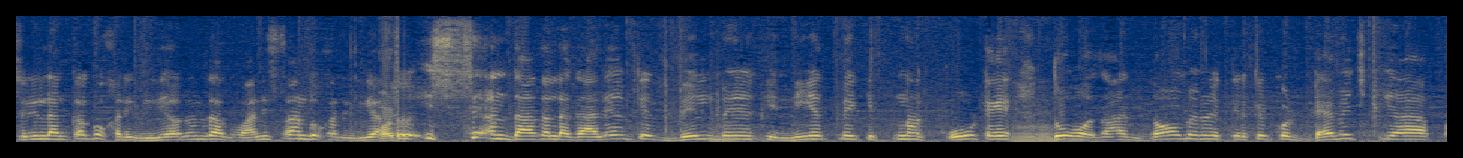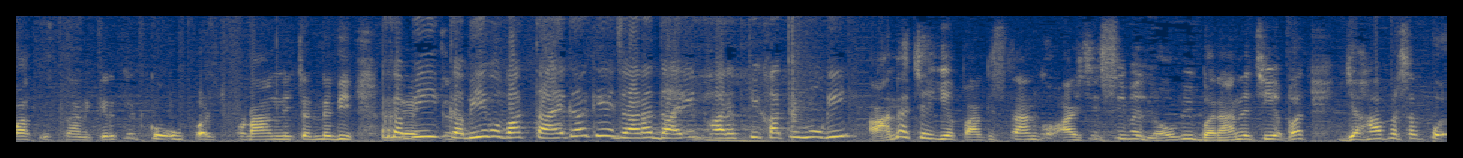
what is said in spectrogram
श्रीलंका को खरीद लिया और उन्होंने अफ़गानिस्तान को खरीद लिया। तो इससे अंदाज़ा लगा ले उनके दिल में उनकी नीयत में कितना कोट है। 2009 में उन्होंने क्रिकेट को डैमेज किया पाकिस्तान क्रिकेट को ऊपर पड़ान नहीं चढ़ने दी। कभी कभी वो वक्त आएगा की इजारादारी भारत की खत्म होगी? आना चाहिए पाकिस्तान को आईसीसी में लॉबी बनाना चाहिए। बस यहाँ पर सबको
